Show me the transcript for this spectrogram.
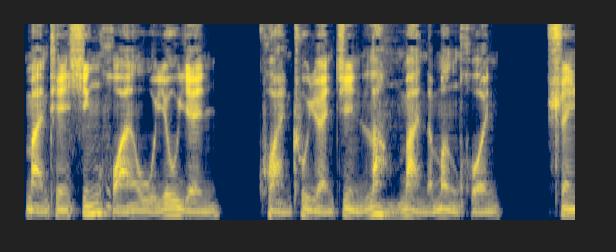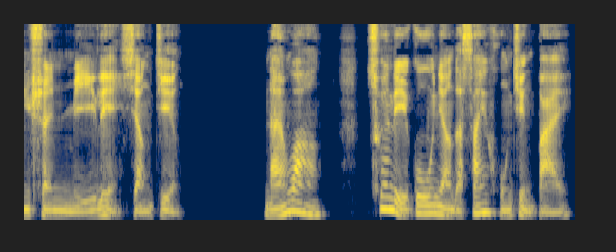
满天星环舞幽吟，款出远近浪漫的梦魂，深深迷恋相敬。难忘。村里姑娘的腮红净白，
